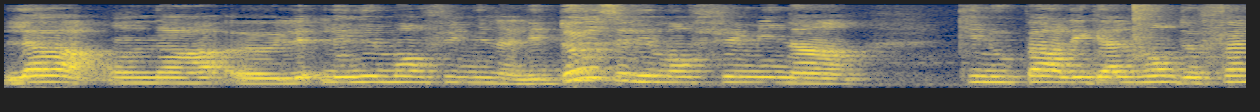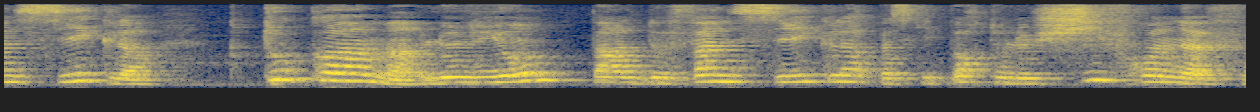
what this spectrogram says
Là, on a euh, l'élément féminin, les deux éléments féminins qui nous parlent également de fin de cycle, tout comme le lion parle de fin de cycle parce qu'il porte le chiffre 9.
